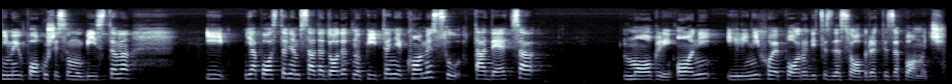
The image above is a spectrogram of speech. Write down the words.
imaju pokušaj samobistava i ja postavljam sada dodatno pitanje kome su ta deca mogli oni ili njihove porodice da se obrate za pomoć.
